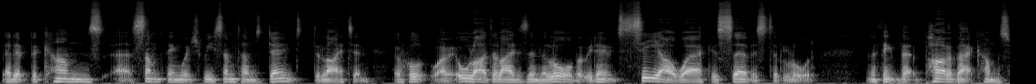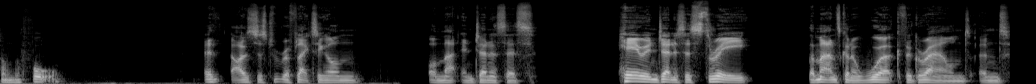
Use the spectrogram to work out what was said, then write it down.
that it becomes uh, something which we sometimes don't delight in. Of course, well, all our delight is in the law, but we don't see our work as service to the Lord. And I think that part of that comes from the fall. I was just reflecting on on that in Genesis. Here in Genesis 3, the man's going to work the ground and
